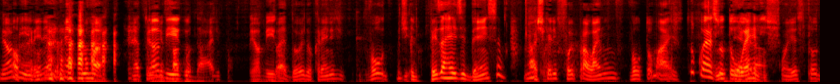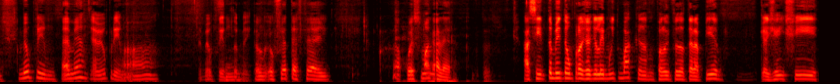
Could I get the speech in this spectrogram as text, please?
Meu amigo. o Crane é minha turma, minha turma Meu de amigo. faculdade, pô. Meu amigo. Tu é doido, o Crane ele fez a residência, acho que ele foi para lá e não voltou mais. Tu conhece o Dr. Erlis? Conheço todos. Meu primo. É mesmo? É meu primo. Ah, é meu primo sim. também. Eu, eu fui até fé aí. Não, conheço uma galera. Assim, também tem um projeto de lei muito bacana, falando em fisioterapia, a gente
